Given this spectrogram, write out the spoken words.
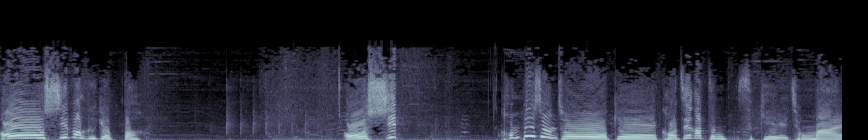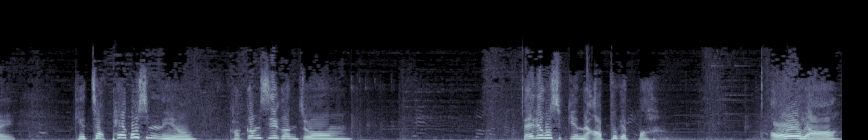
어, 씨바, 그게 없다. 어, 씨! 컴패션 저게 거지 같은 스킬 정말 개척 패고 싶네요. 가끔씩은 좀 때리고 해. 아프겠다. 어야.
